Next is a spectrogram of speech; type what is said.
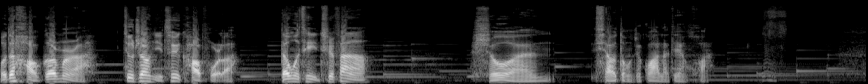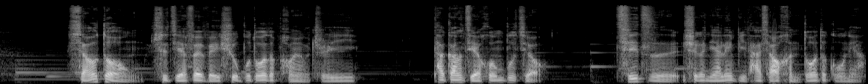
我的好哥们儿啊，就知道你最靠谱了。等我请你吃饭啊！说完，小董就挂了电话。小董是杰飞为数不多的朋友之一，他刚结婚不久，妻子是个年龄比他小很多的姑娘。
